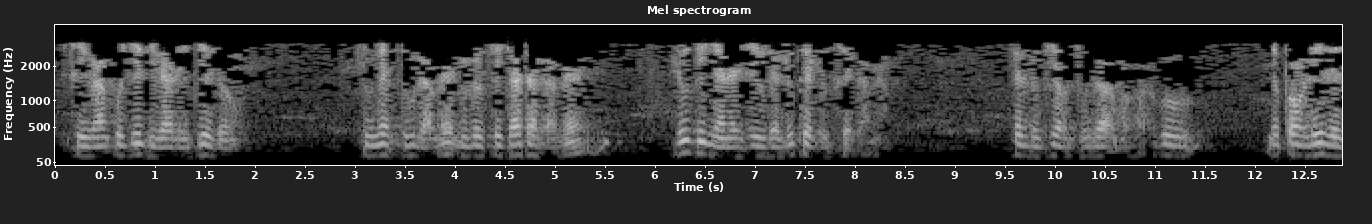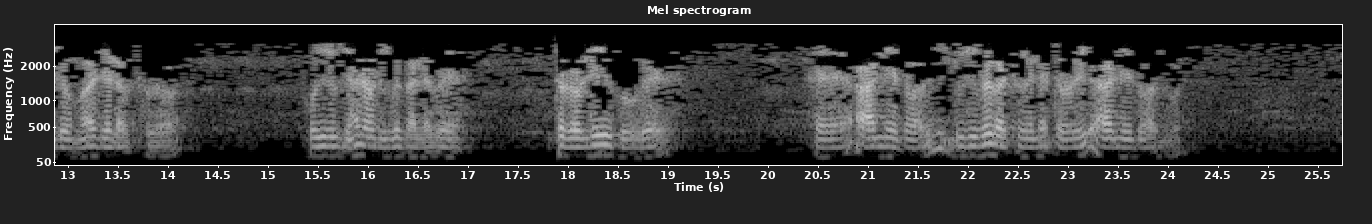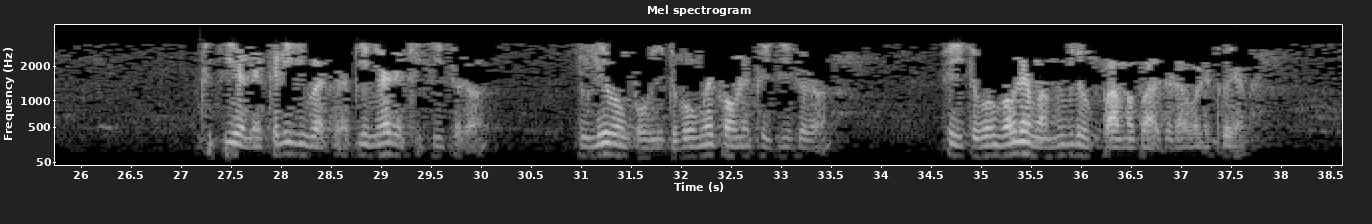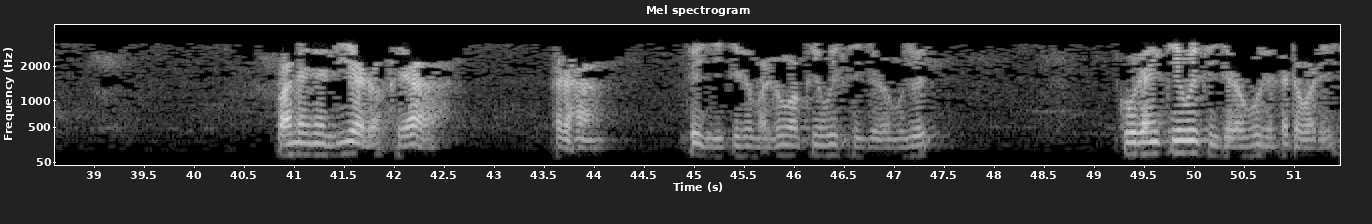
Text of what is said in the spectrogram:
အခြေခံကုသတိလာတွေပြည့်စုံလူနဲ့တူလာမယ်လူလိုစိတ်ထားတတ်လာမယ်လူသိဉာဏ်နဲ့ရှိတယ်လူသက်လူဖြစ်လာမယ်ဆက်လူဖြစ်အောင်ကြိုးစားမှာပါအခုဒီပုံ40ကျော်50လောက်ဆိုတော့ဘုန်းကြီးတို့ညာတော်ဒီဘက်ကလည်းပဲ တော်တော်လေးကိုပဲအဲအားနေတော့လူတွေဘက်ကဆိုရင်လည်းတော်တော်လေးအားနေတော့ခကြီးရလည်းကလေးကြီးပါဆိုအပြင်းများတဲ့ခကြီးဆိုတော့လူလေးပုံပုံကြီးတပုံပဲကောင်းတဲ့ခကြီးဆိုတော့အဲဒီတပုံကောင်းတဲ့မှာမိမိတို့ပါမပါဆိုတာကိုလည်းတွေ့ရမှာပါနေတဲ့ဤရတော့ဘုရားအရဟံစိတ်ကြီးကျေဆုံးမှာလုံးဝကင်းဝေးစင်ကြတော်မူ၍ ကိုယ်တိုင်ကင်းဝေးစင်ကြတော်မူတဲ့တတ္တဝါတွေ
